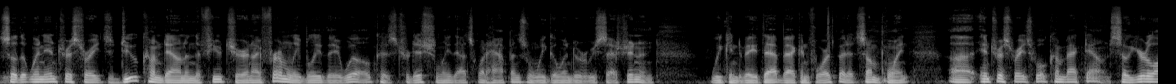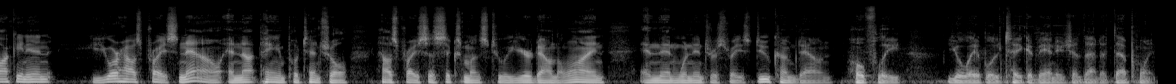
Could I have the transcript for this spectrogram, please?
So that when interest rates do come down in the future, and I firmly believe they will, because traditionally that's what happens when we go into a recession, and we can debate that back and forth, but at some point, uh, interest rates will come back down. So you're locking in your house price now and not paying potential house prices six months to a year down the line. And then when interest rates do come down, hopefully you'll able to take advantage of that at that point.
